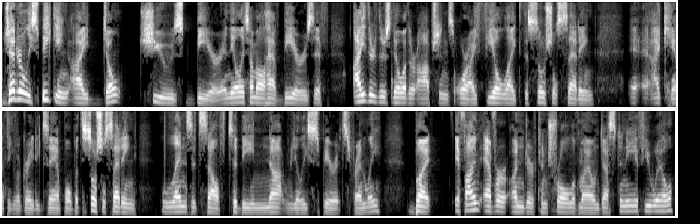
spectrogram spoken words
generally speaking, I don't choose beer, and the only time I'll have beer is if either there's no other options or I feel like the social setting. I can't think of a great example, but the social setting lends itself to be not really spirits friendly. But if I'm ever under control of my own destiny, if you will,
